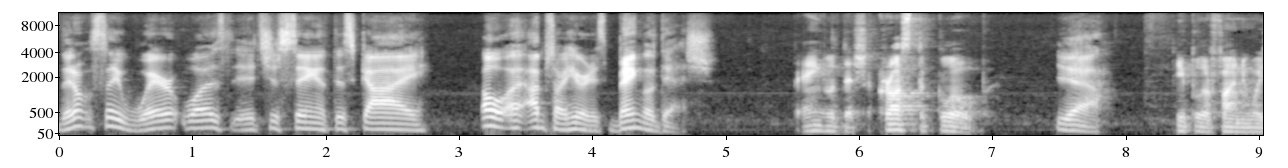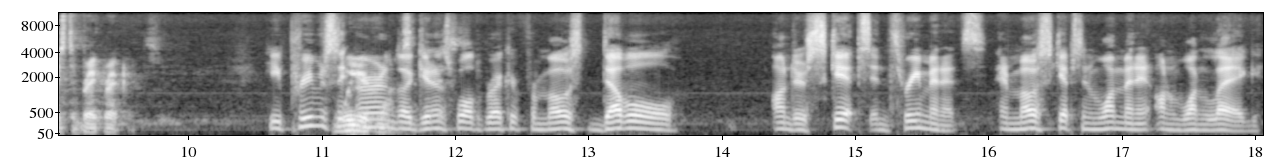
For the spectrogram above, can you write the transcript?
They don't say where it was. It's just saying that this guy. Oh, I, I'm sorry. Here it is. Bangladesh. Bangladesh, across the globe. Yeah. People are finding ways to break records. He previously Weird earned the Guinness. World Record for most double under skips in three minutes and most skips in one minute on one leg.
